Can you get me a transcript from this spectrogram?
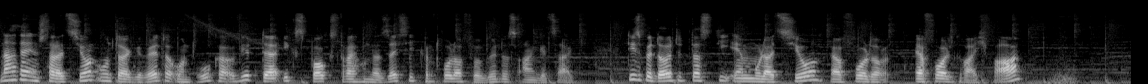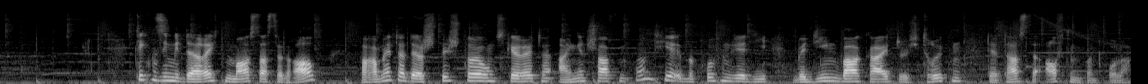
Nach der Installation unter Geräte und Drucker wird der Xbox 360 Controller für Windows angezeigt. Dies bedeutet, dass die Emulation erfolgreich war. Klicken Sie mit der rechten Maustaste drauf, Parameter der Spielsteuerungsgeräte, Eigenschaften und hier überprüfen wir die Bedienbarkeit durch Drücken der Taste auf dem Controller.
